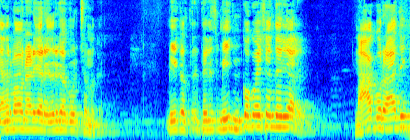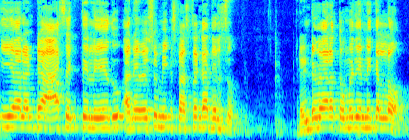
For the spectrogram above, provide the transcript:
చంద్రబాబు నాయుడు గారు ఎదురుగా కూర్చున్నది. మీకు తెలిసి మీకు ఇంకొక విషయం తెలియాలి. నాకు రాజకీయాలంటే ఆసక్తి లేదు అనే విషయం మీకు స్పష్టంగా తెలుసు. రెండు వేల తొమ్మిది ఎన్నికల్లో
